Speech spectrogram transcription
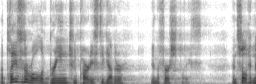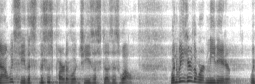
uh, plays the role of bringing two parties together in the first place. And so now we see this, this is part of what Jesus does as well. When we hear the word mediator, we,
